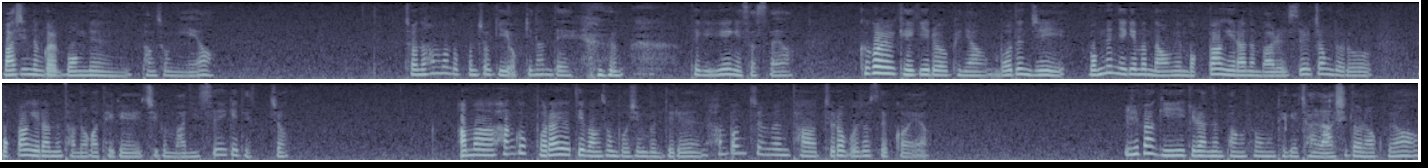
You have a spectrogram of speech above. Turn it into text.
맛있는 걸 먹는 방송이에요. 저는 한 번도 본 적이 없긴 한데 되게 유행했었어요. 그걸 계기로 그냥 뭐든지 먹는 얘기만 나오면 먹방이라는 말을 쓸 정도로 먹방이라는 단어가 되게 지금 많이 쓰이게 됐죠. 아마 한국 버라이어티 방송 보신 분들은 한 번쯤은 다 들어보셨을 거예요. 1박 2일이라는 방송 되게 잘 아시더라고요.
